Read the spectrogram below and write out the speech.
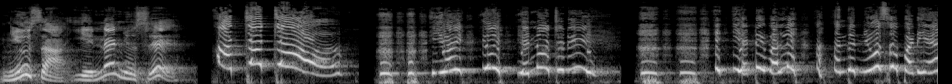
நியூஸா என்ன நியூஸ் என்னாச்சுடி? எட்டி வல்ல அந்த நியூஸ படியே.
